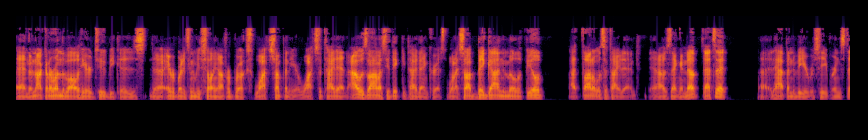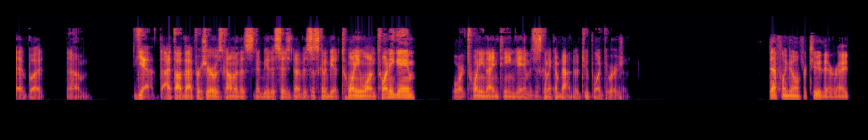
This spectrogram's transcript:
And they're not going to run the ball here too because uh, everybody's going to be selling off for Brooks. Watch something here. Watch the tight end. I was honestly thinking tight end, Chris. When I saw a big guy in the middle of the field, I thought it was a tight end, and I was thinking, nope, that's it. Uh, it happened to be a receiver instead. But um, yeah, I thought that for sure was coming. This is going to be a decision of is this going to be a 21 20 game or a 2019 game? It's just going to come down to a two point conversion. definitely going for two there, right?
